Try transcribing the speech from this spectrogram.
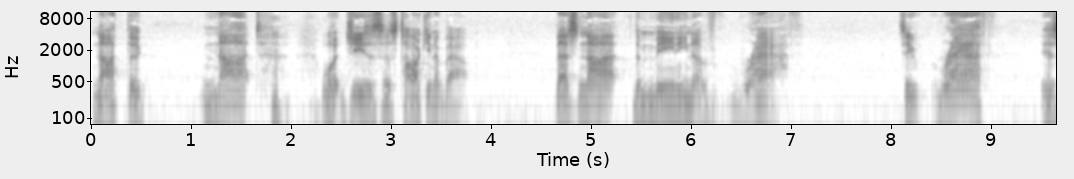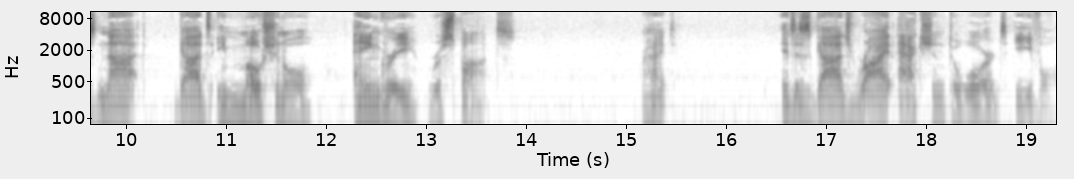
not the not what Jesus is talking about. That's not the meaning of wrath. See, wrath is not God's emotional, angry response. Right? It is God's right action towards evil.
